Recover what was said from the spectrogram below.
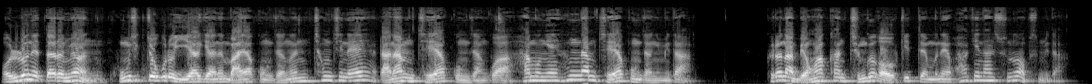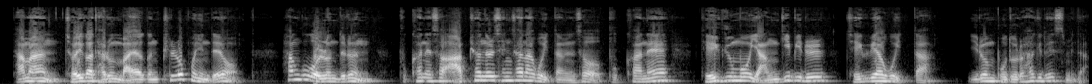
언론에 따르면 공식적으로 이야기하는 마약 공장은 청진의 라남 제약 공장과 함흥의 흥남 제약 공장입니다. 그러나 명확한 증거가 없기 때문에 확인할 수는 없습니다. 다만 저희가 다룬 마약은 필로폰인데요. 한국 언론들은 북한에서 아편을 생산하고 있다면서 북한의 대규모 양기비를 재배하고 있다. 이런 보도를 하기도 했습니다.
